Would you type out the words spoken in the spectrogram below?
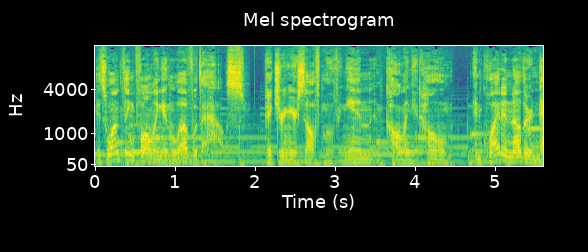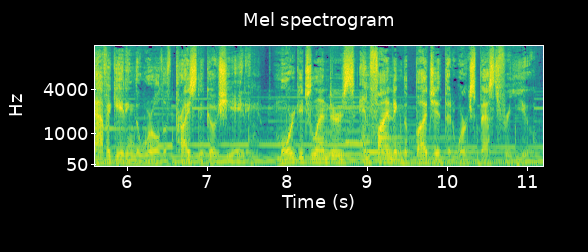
It's one thing falling in love with a house, picturing yourself moving in and calling it home, and quite another navigating the world of price negotiating, mortgage lenders, and finding the budget that works best for you.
